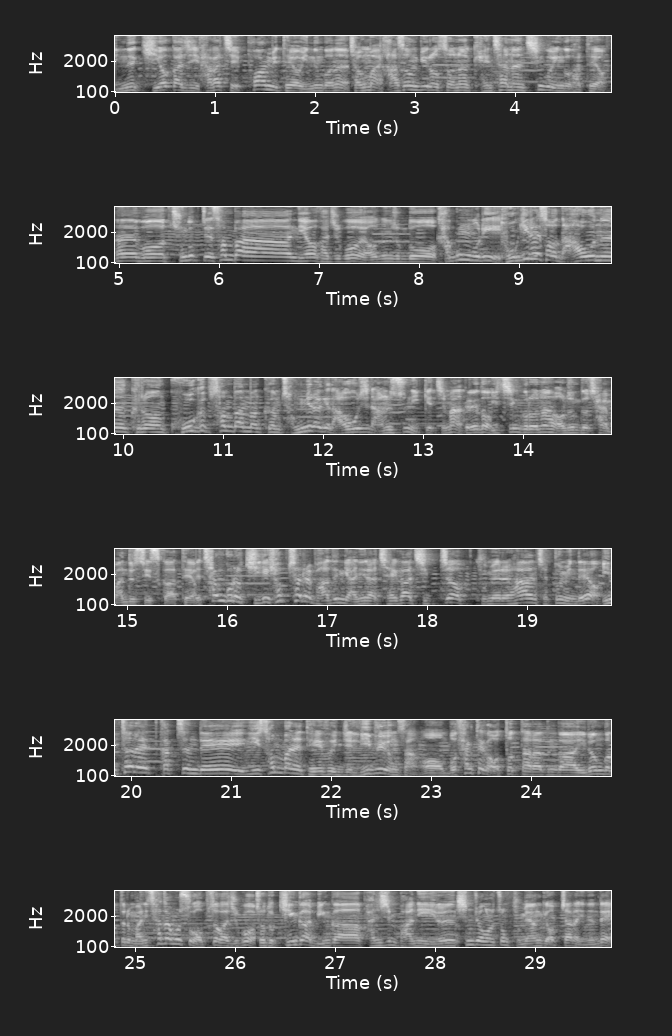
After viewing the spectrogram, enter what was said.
있는 기어까지 다 같이 포함이 되어 있는 거는 정말 가성비로서는 괜찮은 친구인 것 같아요. 에, 뭐 중국제 선반이어 가지고 어느 정도 가공물이 독일에서 나오는 그런 고급 선반만큼 정밀하게 나오진 않을 수는 있겠지만 그래도 이 친구로는 어느 정도 잘 만들 수 있을 것 같아요. 참고로 기계 협찬을 받은 게 아니라 제가 직접 구매를 한 제품인데요. 인터넷 같은데 이 선반에 대해서 이제 리뷰 영상, 어, 뭐 상태가 어떻다라든가 이런 것들을 많이 찾아볼 수가 없어가지고 저도 긴가 민가 반신반의 이런 심정으로 좀 구매한 게 없잖아 있는데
